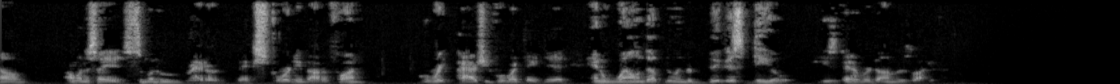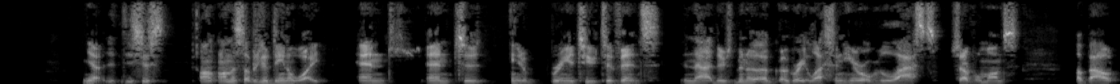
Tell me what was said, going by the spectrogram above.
Um, I want to say it's someone who had an extraordinary amount of fun, great passion for what they did, and wound up doing the biggest deal he's ever done in his life. Yeah, it's just on, on the subject of Dana White and and to you know bring it to to Vince in that there's been a, a great lesson here over the last several months about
